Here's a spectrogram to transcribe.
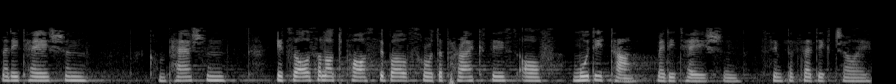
meditation, compassion. It's also not possible through the practice of mudita meditation, sympathetic joy.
